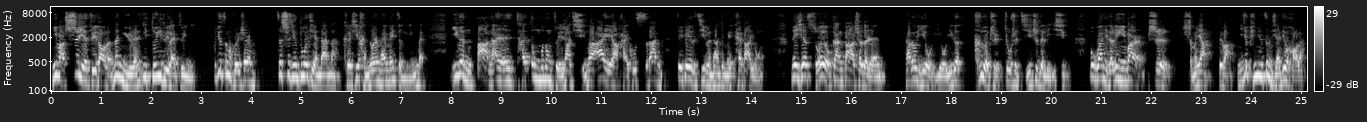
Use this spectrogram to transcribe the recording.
你把事业追到了，那女人一堆堆来追你，不就这么回事吗？这事情多简单呐！可惜很多人还没整明白。一个大男人还动不动嘴上情啊爱呀，海枯石烂，这辈子基本上就没太大用了。”那些所有干大事的人，他都有有一个特质，就是极致的理性。不管你的另一半是什么样，对吧？你就拼命挣钱就好了。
